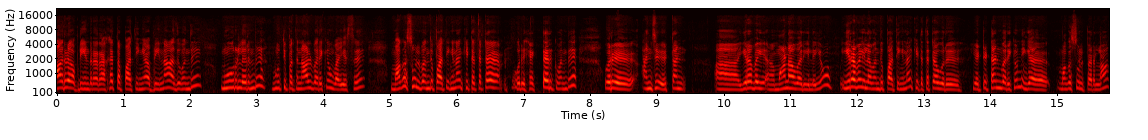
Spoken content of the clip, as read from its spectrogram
ஆறு அப்படின்ற ரகத்தை பார்த்தீங்க அப்படின்னா அது வந்து நூறுலேருந்து நூற்றி பத்து நாள் வரைக்கும் வயசு. மகசூல் வந்து பார்த்திங்கன்னா கிட்டத்தட்ட ஒரு ஹெக்டருக்கு வந்து ஒரு அஞ்சு டன் இரவை மானாவாரியிலையும் இரவையில் வந்து பார்த்தீங்கன்னா கிட்டத்தட்ட ஒரு எட்டு டன் வரைக்கும் நீங்கள் மகசூல் பெறலாம்.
